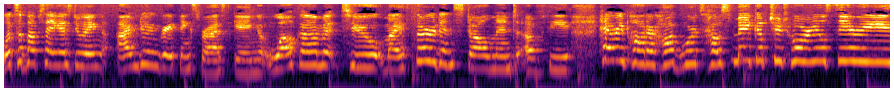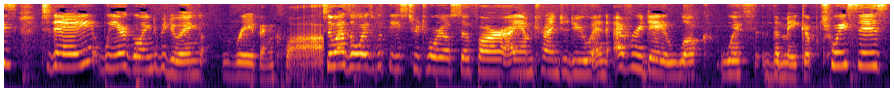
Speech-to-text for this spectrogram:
up, Ups? How you guys doing? I'm doing great, thanks for asking. Welcome to my third installment of the Harry Potter Hogwarts House Makeup Tutorial Series. Today, we are going to be doing Ravenclaw. So as always with these tutorials so far, I am trying to do an everyday look with the makeup choices.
